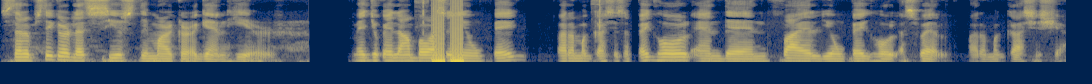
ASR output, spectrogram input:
Instead sticker, let's use the marker again here. Medyo kailangan bawasan yung peg para magkasya sa peg hole and then file yung peg hole as well para magkasya siya.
